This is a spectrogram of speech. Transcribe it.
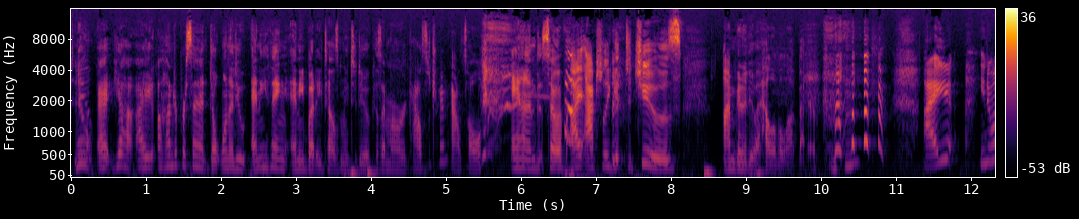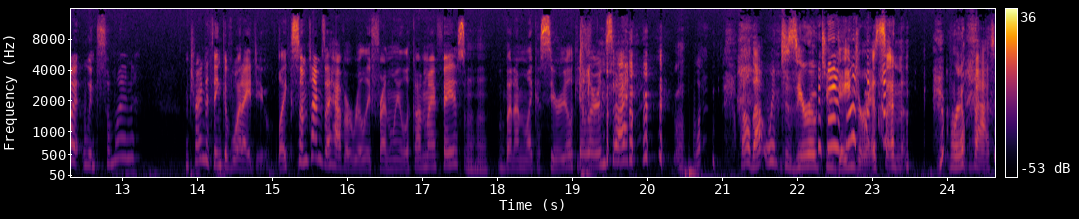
to No, do? uh, yeah, I 100% don't want to do anything anybody tells me to do because I'm a recalcitrant asshole. and so if I actually get to choose, I'm going to do a hell of a lot better. I, you know what? When someone, I'm trying to think of what I do. Like sometimes I have a really friendly look on my face, Mm-hmm. but I'm like a serial killer inside. what? Well, that went to zero to dangerous and real fast.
